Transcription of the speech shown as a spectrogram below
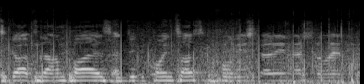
to go up to the umpires and do the coin toss before the Australian national anthem?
